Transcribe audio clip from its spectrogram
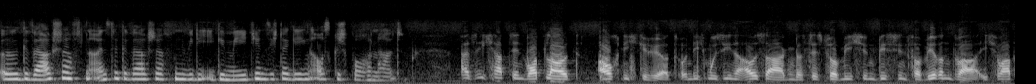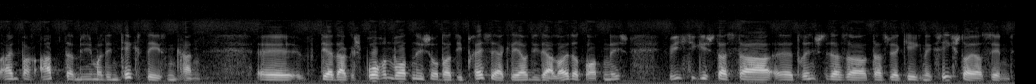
äh, Gewerkschaften, Einzelgewerkschaften wie die IG Medien sich dagegen ausgesprochen hat. Also ich habe den Wortlaut auch nicht gehört und ich muss Ihnen auch sagen, dass das für mich ein bisschen verwirrend war. Ich warte einfach ab, damit ich mal den Text lesen kann, äh, der da gesprochen worden ist oder die Presseerklärung, die da erläutert worden ist. Wichtig ist, dass da äh, drin dass, dass wir gegen eine Kriegssteuer sind.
